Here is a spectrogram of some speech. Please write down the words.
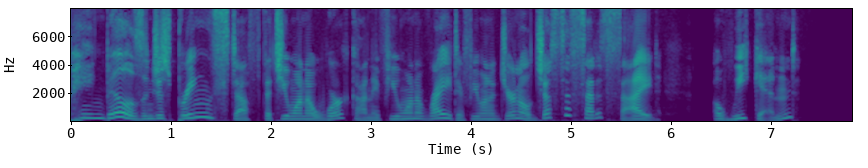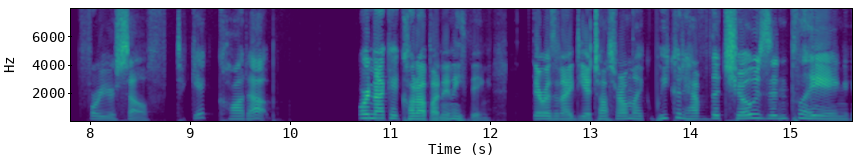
paying bills and just bring stuff that you want to work on if you want to write, if you want to journal, just to set aside a weekend for yourself to get caught up or not get caught up on anything there was an idea tossed around like we could have the chosen playing.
